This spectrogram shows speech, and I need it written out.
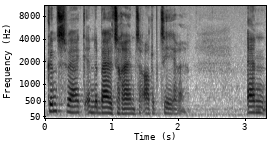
kunstwerk in de buitenruimte adopteren. En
